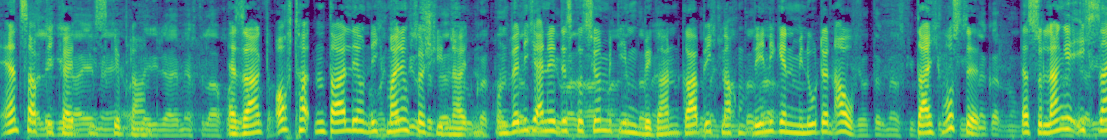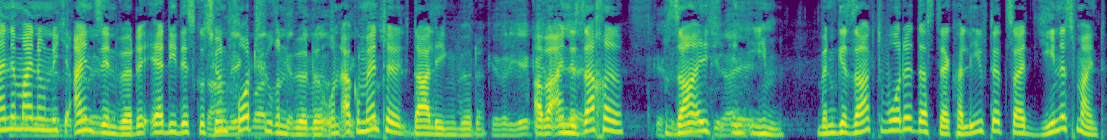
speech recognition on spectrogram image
Ernsthaftigkeit dies geplant. Er sagt, oft hatten Dali und ich Meinungsverschiedenheiten. Und wenn ich eine Diskussion mit ihm begann, gab ich nach wenigen Minuten auf, da ich wusste, dass solange ich seine Meinung nicht einsehen würde, er die Diskussion fortführen würde und Argumente darlegen würde. Aber eine Sache sah ich in ihm. Wenn gesagt wurde, dass der Kalif der Zeit jenes meint,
